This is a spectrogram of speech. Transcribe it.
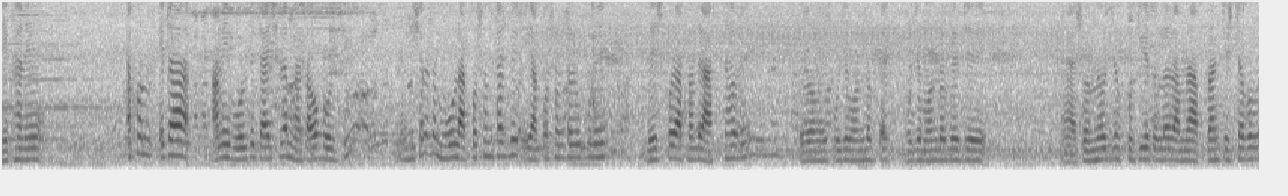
যেখানে এখন এটা আমি বলতে চাইছিলাম না, তাও বলছি বিশাল একটা মূল আকর্ষণ থাকবে, এই আকর্ষণটার উপরে বেশ করে আপনাদের আসতে হবে এবং এই পুজো মণ্ডপে, পুজো মণ্ডপের যে সৌন্দর্য ফুটিয়ে তোলার আমরা আপ্রাণ চেষ্টা করব,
